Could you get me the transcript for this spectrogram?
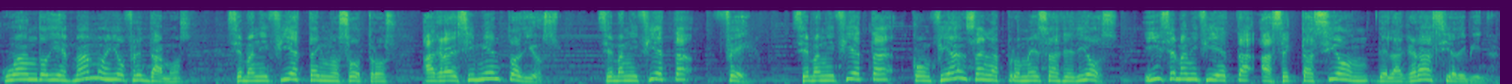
Cuando diezmamos y ofrendamos, se manifiesta en nosotros agradecimiento a Dios, se manifiesta fe, se manifiesta confianza en las promesas de Dios y se manifiesta aceptación de la gracia divina.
